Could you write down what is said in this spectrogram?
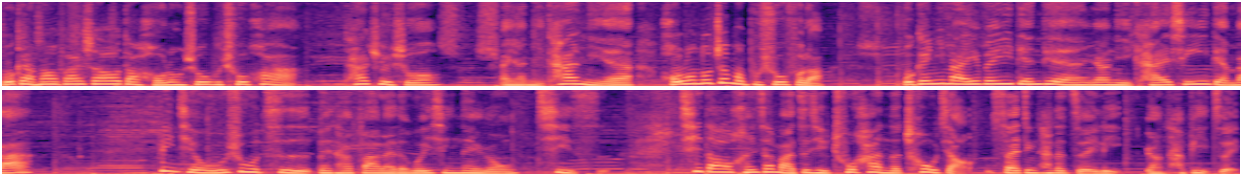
我感冒发烧到喉咙说不出话，他却说：“哎呀，你看你喉咙都这么不舒服了，我给你买一杯一点点，让你开心一点吧。”并且无数次被他发来的微信内容气死，气到很想把自己出汗的臭脚塞进他的嘴里，让他闭嘴。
